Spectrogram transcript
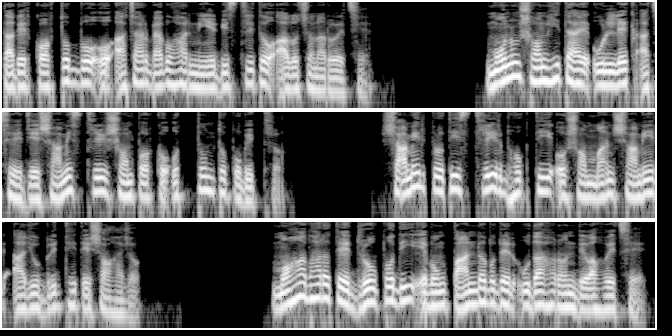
তাদের কর্তব্য ও আচার ব্যবহার নিয়ে বিস্তৃত আলোচনা রয়েছে। মনু সংহিতায় উল্লেখ আছে যে স্বামী স্ত্রীর সম্পর্ক অত্যন্ত পবিত্র। স্বামীর প্রতি স্ত্রীর ভক্তি ও সম্মান স্বামীর আয়ু বৃদ্ধিতে সহায়ক। মহাভারতে দ্রৌপদী এবং পাণ্ডবদের উদাহরণ দেওয়া হয়েছে।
